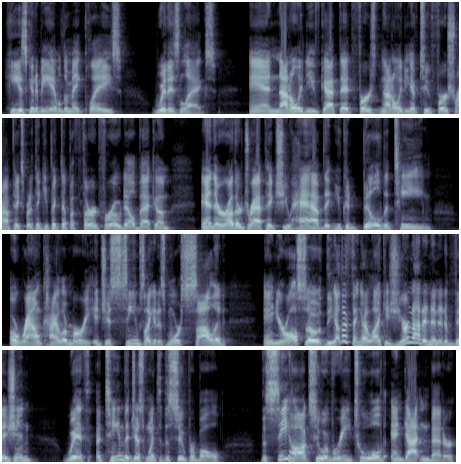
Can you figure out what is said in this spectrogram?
he is going to be able to make plays with his legs. And not only do you've got that first, not only do you have two first round picks, but I think you picked up a third for Odell Beckham. And there are other draft picks you have that you could build a team around Kyler Murray. It just seems like it is more solid. And you're also, the other thing I like is you're not in a division with a team that just went to the Super Bowl the Seahawks, who have retooled and gotten better,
